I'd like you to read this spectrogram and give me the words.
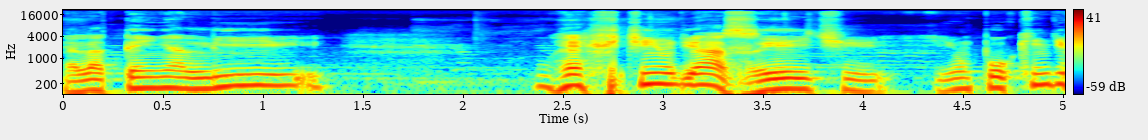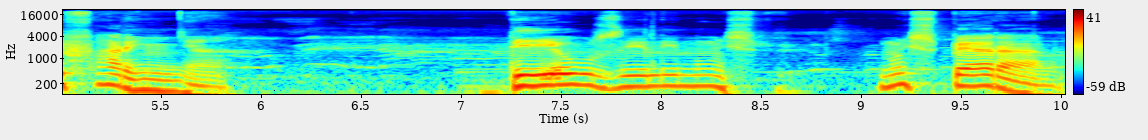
Ela tem ali um restinho de azeite e um pouquinho de farinha. Deus, ele não, não espera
